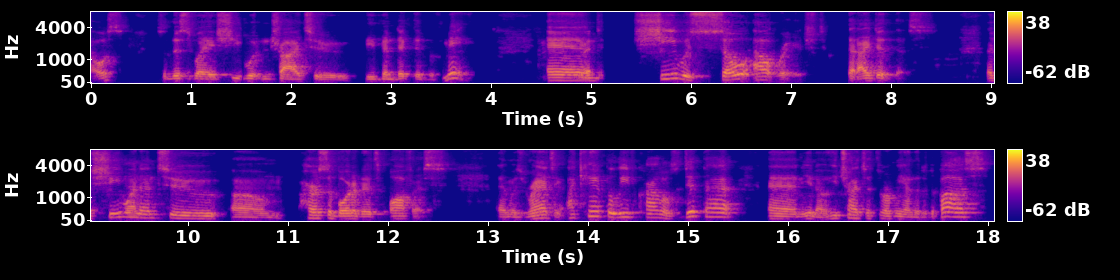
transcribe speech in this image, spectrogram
else. So this way she wouldn't try to be vindictive with me. And she was so outraged that I did this that she went into um, her subordinate's office and was ranting. I can't believe Carlos did that. And, you know, he tried to throw me under the bus.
